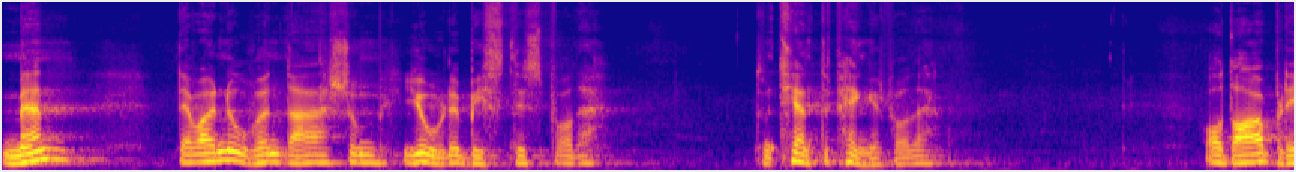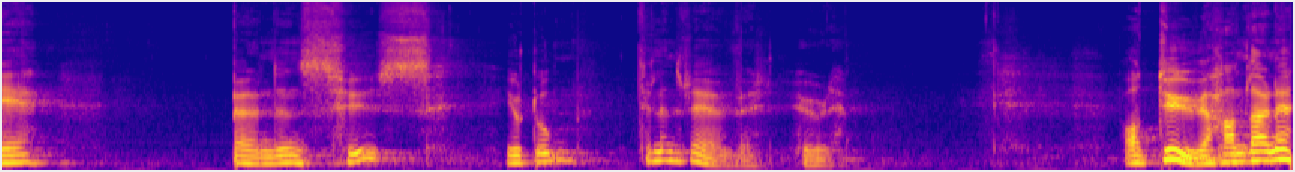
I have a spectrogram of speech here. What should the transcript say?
Men det var noen der som gjorde business på det, som tjente penger på det. Og da ble bøndens hus gjort om til en røverhule. Og duehandlerne,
